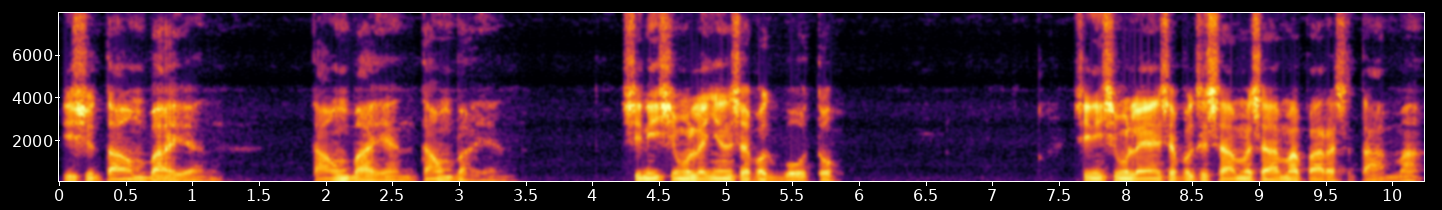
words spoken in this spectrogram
is yung taong bayan. Taong bayan, taong bayan. Sinisimulan yan sa pagboto. Sinisimulan yan sa pagsasama-sama para sa tama.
